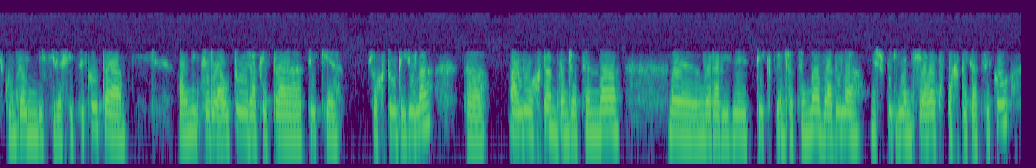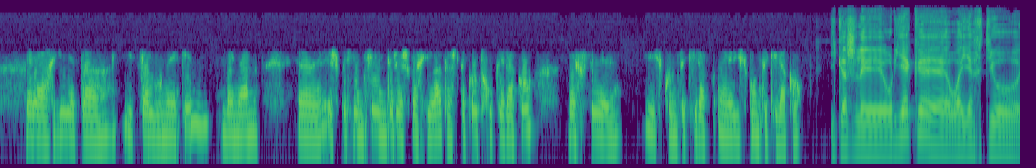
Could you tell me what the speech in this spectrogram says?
izkuntzain bizi behitzeko, eta haunitz ere autoeraketatik sortu direla, eta alde horretan pentsatzen da, gara bidetik pentsatzen da, badela esperientzia bat partekatzeko, bera argi eta itzalguneekin, baina e, esperientzia interesgarri bat, azteko trukerako, berze izkuntzekilako. Ikasle horiek, eh, oai hartio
